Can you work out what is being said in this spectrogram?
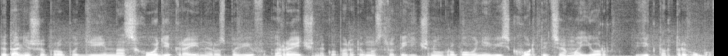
Детальніше про події на сході країни розповів речник оперативно-стратегічного груповання військ Хортиця майор Віктор Тригубов.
